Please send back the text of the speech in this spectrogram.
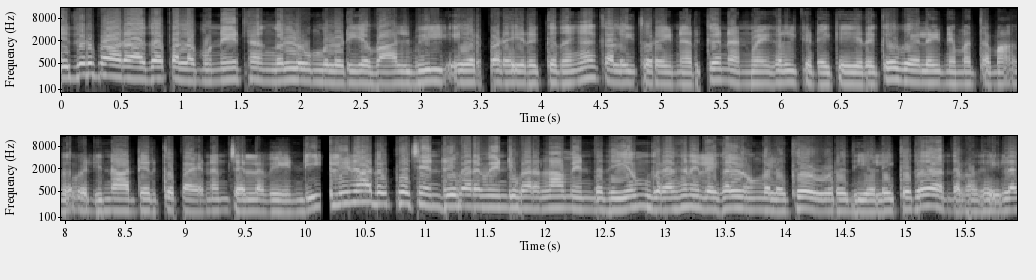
எதிர்பாராத பல முன்னேற்றங்கள் உங்களுடைய வாழ்வில் ஏற்பட இருக்குதுங்க. கலைத்துறையினருக்கு நன்மைகள் கிடைக்க இருக்கு. வேலை நிமித்தமாக வெளிநாட்டிற்கு பயணம் செல்ல வேண்டி வெளிநாட்டுக்கு சென்று வர வேண்டி வரலாம் என்பதையும் கிரக நிலைகள் உங்களுக்கு உறுதியளிக்குது. அந்த வகையில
